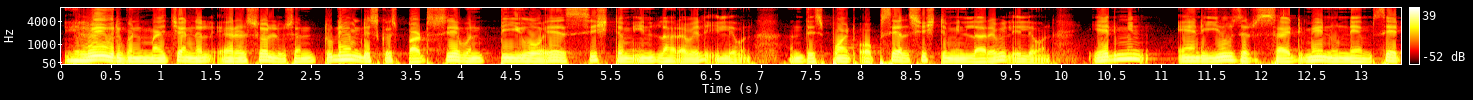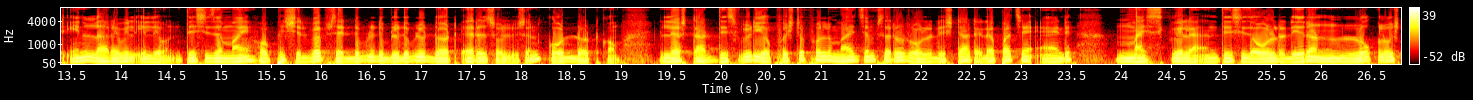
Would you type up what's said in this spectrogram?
Hello everyone, my channel Error Solution. Today I am discuss part 7 POS system in Laravel 11 and this point of sale system in Laravel 11. Admin and user site menu name set in Laravel 11. This is my official website www.errorsolutioncode.com. Let's start this video. First of all, my jump server already started Apache and MySQL and this is already run localhost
